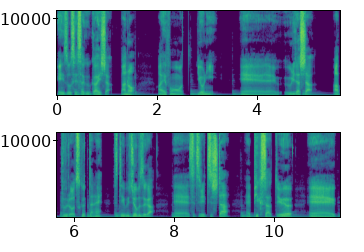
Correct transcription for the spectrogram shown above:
映像制作会社、あの iPhone を世に、えー、売り出したアップルを作ったね、スティーブ・ジョブズが、えー、設立した、えー、ピクサーという、えー、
